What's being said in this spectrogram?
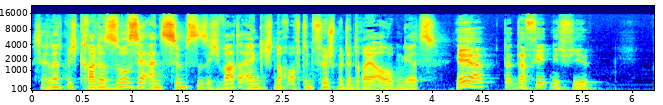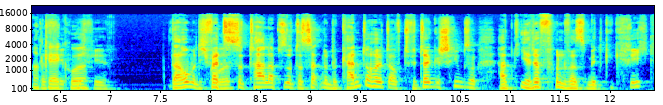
Es erinnert mich gerade so sehr an Simpsons. Ich warte eigentlich noch auf den Fisch mit den drei Augen jetzt. Ja, ja, da, da fehlt nicht viel. Okay, cool. viel. Darum, und ich fand Cool. es total absurd. Das hat eine Bekannte heute auf Twitter geschrieben, so, habt ihr davon was mitgekriegt?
